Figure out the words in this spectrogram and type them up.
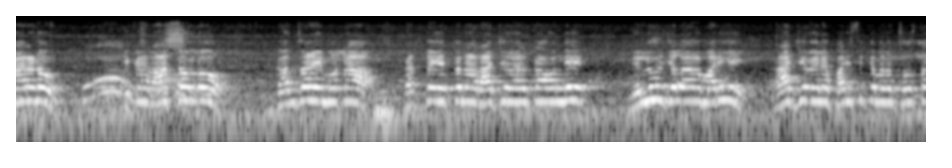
కారణం ఇక్కడ రాష్ట్రంలో గంజాయి మూట పెద్ద ఎత్తున రాజ్యం వెళ్తా ఉంది. నెల్లూరు జిల్లాలో మరీ రాజ్యం వెళ్ళే పరిస్థితి మనం చూస్తూ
